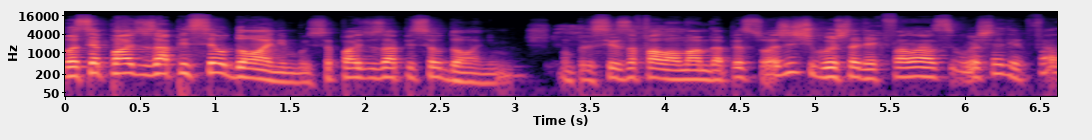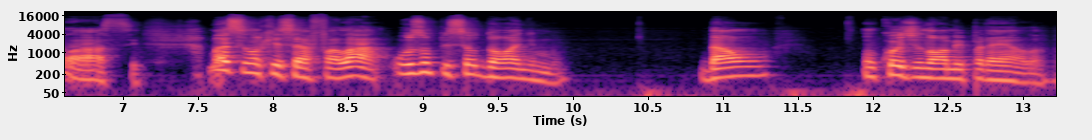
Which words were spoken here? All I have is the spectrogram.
você pode usar pseudônimos. Você pode usar pseudônimos. Não precisa falar o nome da pessoa. A gente gostaria que falasse, gostaria que falasse. Mas se não quiser falar, usa um pseudônimo. Dá um, um codinome para ela.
